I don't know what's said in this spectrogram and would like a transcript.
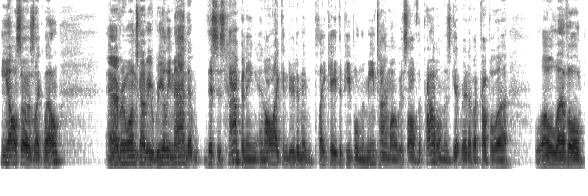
He also is like, well, everyone's going to be really mad that this is happening and all i can do to maybe placate the people in the meantime while we solve the problem is get rid of a couple of low level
